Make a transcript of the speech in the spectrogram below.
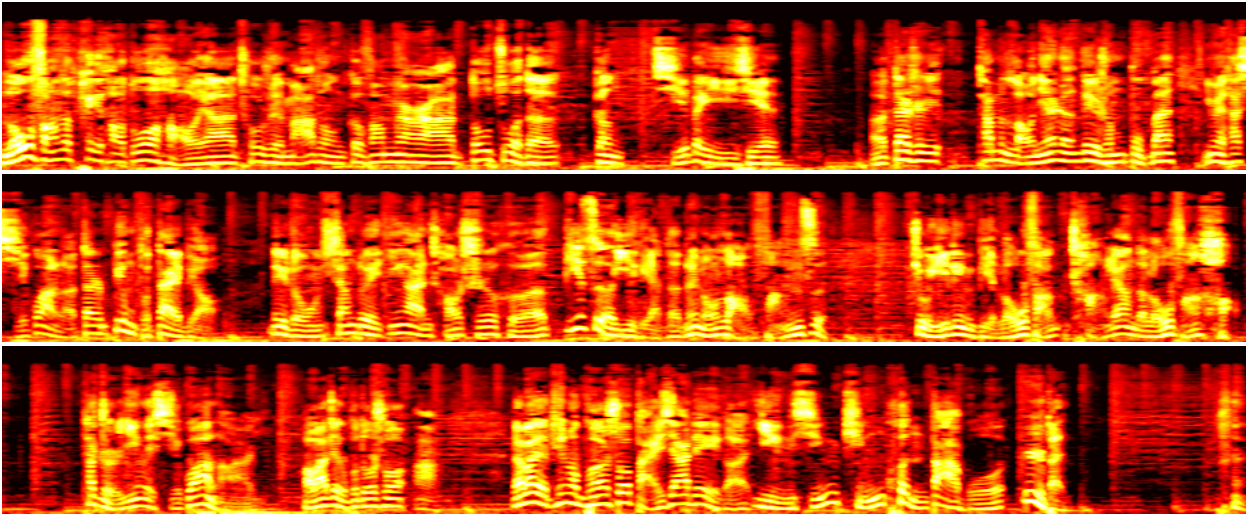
楼房的配套多好呀，抽水马桶各方面啊都做的更齐备一些，啊，但是他们老年人为什么不搬？因为他习惯了，但是并不代表。那种相对阴暗潮湿和逼仄一点的那种老房子，就一定比楼房敞亮的楼房好，他只是因为习惯了而已。好吧，这个不多说啊。来吧，有听众朋友说摆一下这个隐形贫困大国日本，哼，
